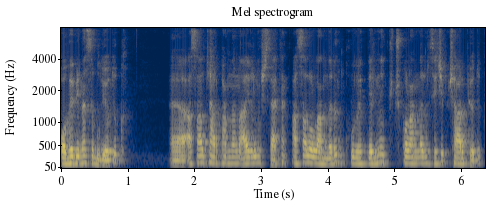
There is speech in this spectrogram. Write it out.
o bebi nasıl buluyorduk? Ee, asal çarpanlarına ayrılmış zaten. Asal olanların kuvvetlerinin küçük olanlarını seçip çarpıyorduk.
